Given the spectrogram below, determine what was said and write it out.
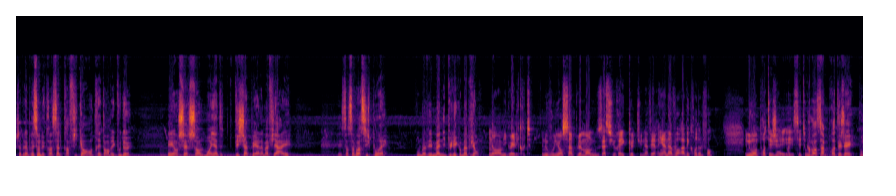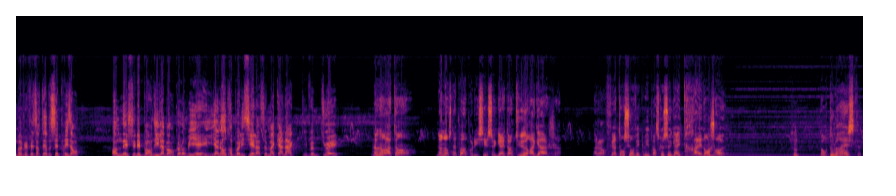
J'avais l'impression d'être un sale trafiquant en traitant avec vous deux. Et en cherchant le moyen de- d'échapper à la mafia et... Et sans savoir si je pourrais. Vous m'avez manipulé comme un pion. Non, Miguel, écoute. Nous voulions simplement nous assurer que tu n'avais rien à voir avec Rodolfo. Nous, on te protégeait et c'est tout. Comment ça me protéger? Vous m'avez fait sortir de cette prison Emmené chez des bandits là-bas en Colombie et il y a l'autre policier là, ce Macanac, qui veut me tuer. Non, non, attends. Non, non, ce n'est pas un policier. Ce gars est un tueur à gages. Alors fais attention avec lui parce que ce gars est très dangereux. Pour tout le reste,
